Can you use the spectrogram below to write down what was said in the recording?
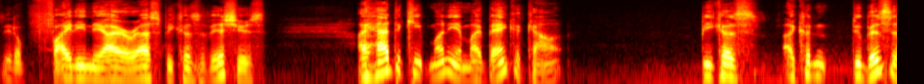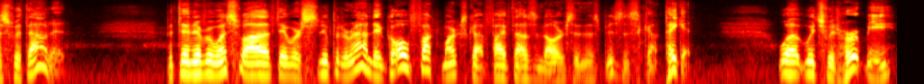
you know, fighting the IRS because of issues, I had to keep money in my bank account because I couldn't do business without it. But then every once in a while, if they were snooping around, they'd go, "Oh fuck, Mark's got five thousand dollars in his business account. Take it." Well, which would hurt me,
